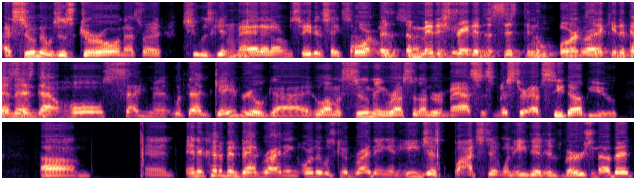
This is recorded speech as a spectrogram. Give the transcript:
I assumed it was this girl, and that's why she was getting mm-hmm. mad at him. So he didn't say something. Or administrative assistant or executive right? and assistant. then that whole segment with that Gabriel guy, who I'm assuming wrestled under a mask as Mr. FCW. Um, and and it could have been bad writing or there was good writing and he just botched it when he did his version of it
